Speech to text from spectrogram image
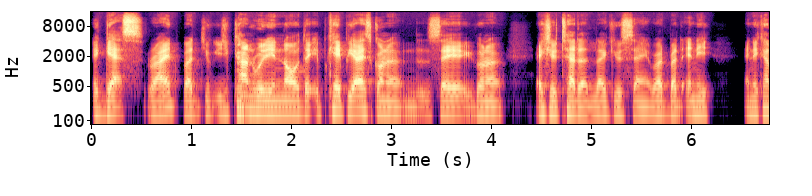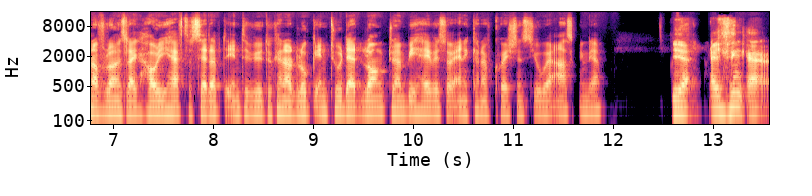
a guess right? But you, you mm. can't really know. The kpi is gonna say gonna actually tell it like you're saying right? But any any kind of learnings like how you have to set up the interview to kind of look into that long-term behavior? So any kind of questions you were asking there yeah, I think uh,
